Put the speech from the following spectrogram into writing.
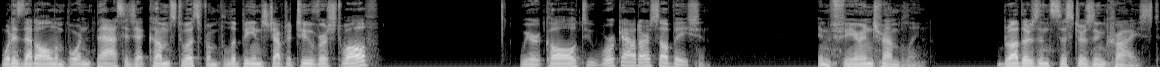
What is that all important passage that comes to us from Philippians chapter 2 verse 12? We are called to work out our salvation in fear and trembling. Brothers and sisters in Christ,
